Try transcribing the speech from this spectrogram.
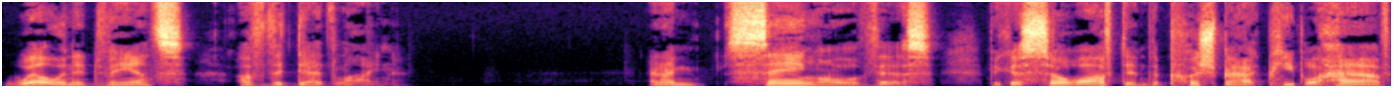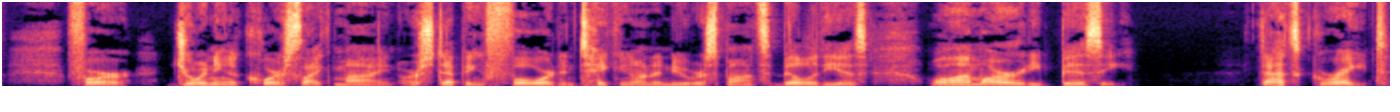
well in advance of the deadline? And I'm saying all of this because so often the pushback people have for joining a course like mine or stepping forward and taking on a new responsibility is, well, I'm already busy. That's great.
